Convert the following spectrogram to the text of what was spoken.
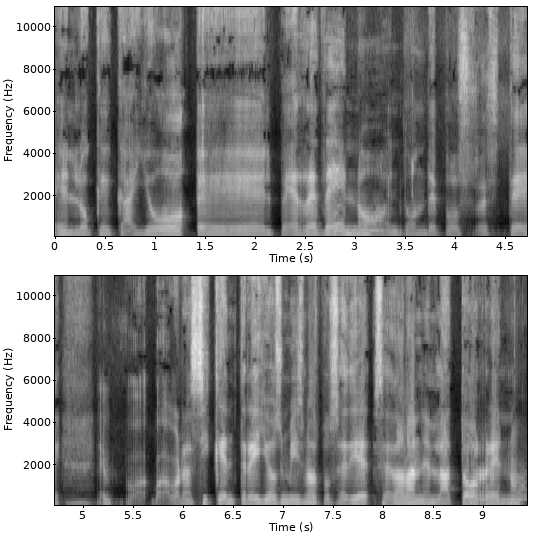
en lo que cayó eh, el PRD, ¿no? En donde pues este eh, ahora sí que entre ellos mismos pues se, se daban en la torre, ¿no?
